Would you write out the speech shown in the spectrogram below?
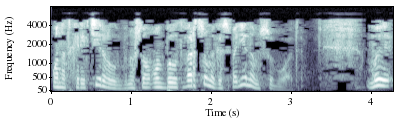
Он откорректировал бы, потому что Он был Творцом и Господином субботы. Мы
